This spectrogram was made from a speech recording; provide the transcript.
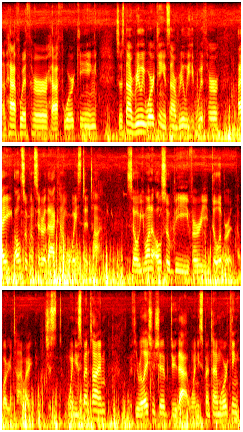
I'm half with her, half working. So it's not really working. It's not really with her. I also consider that kind of wasted time. So you want to also be very deliberate about your time. I just when you spend time with your relationship, do that. When you spend time working,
